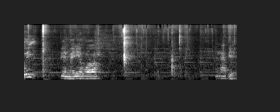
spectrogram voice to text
เฮ้ย เปลี่ยนไปเดียวพอไม่น่าเปลี่ยน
